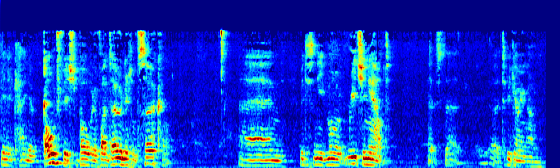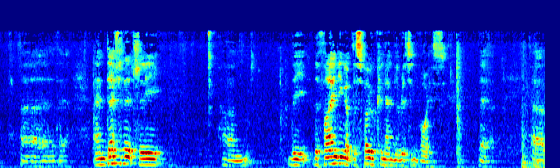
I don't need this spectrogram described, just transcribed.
in a kind of goldfish bowl of one's own little circle and we just need more reaching out that's uh, uh, to be going on uh, there and definitely um, the the finding of the spoken and the written voice there. Uh,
